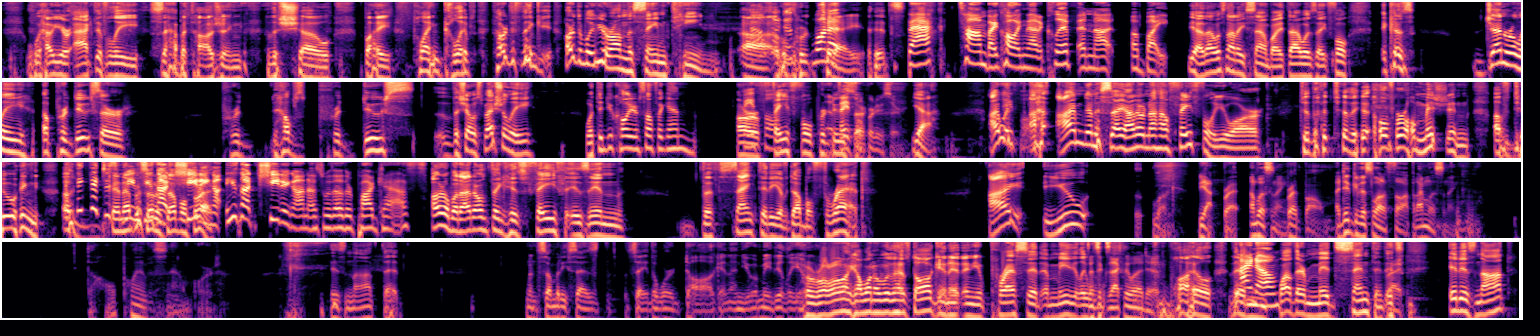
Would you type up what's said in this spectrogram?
how you're actively sabotaging the show by playing clips. It's hard to think, hard to believe you're on the same team uh, also just today. It's Back Tom by calling that a clip and not a bite. Yeah, that was not a soundbite. That was a full because generally a producer pro- helps produce the show, especially. What did you call yourself again? Our Faithful. faithful uh, A producer. faithful producer. Yeah. I would Faithful. I, am going to say I don't know how faithful you are to the to the overall mission of doing a, I think that just an means episode he's of not Double cheating. On, he's not cheating on us with other podcasts. Oh no, but I don't think his faith is in the sanctity of Double Threat. I you look, Yeah, Brett, I'm listening. Brett Baum. I did give this a lot of thought, but I'm listening. Mhm. The whole point of a soundboard is not that when somebody says, say the word dog, and then you immediately, oh, like I want one that has dog in it, and you press it immediately That's exactly what I did. while they're I know. while they're mid sentence. It's it is not.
